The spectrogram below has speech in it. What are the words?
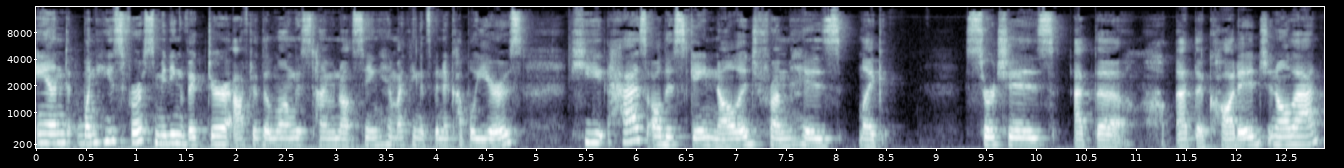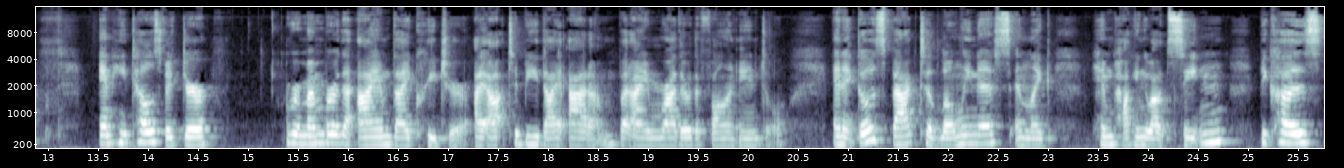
And when he's first meeting Victor after the longest time of not seeing him, I think it's been a couple years, he has all this gained knowledge from his like searches at the at the cottage and all that. And he tells Victor, "Remember that I am thy creature. I ought to be thy Adam, but I am rather the fallen angel." And it goes back to loneliness and like him talking about Satan because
